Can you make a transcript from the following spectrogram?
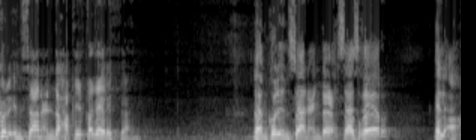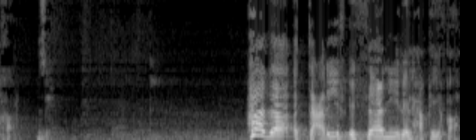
كل إنسان عنده حقيقة غير الثاني. لأن كل إنسان عنده إحساس غير الآخر. زين. هذا التعريف الثاني للحقيقة.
